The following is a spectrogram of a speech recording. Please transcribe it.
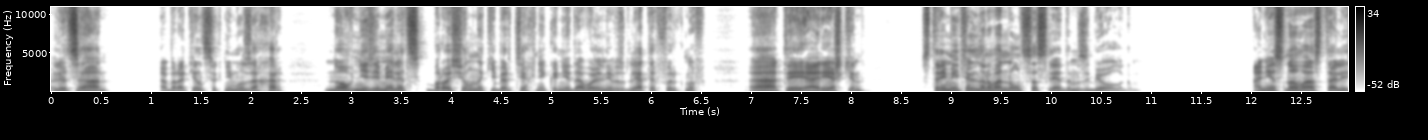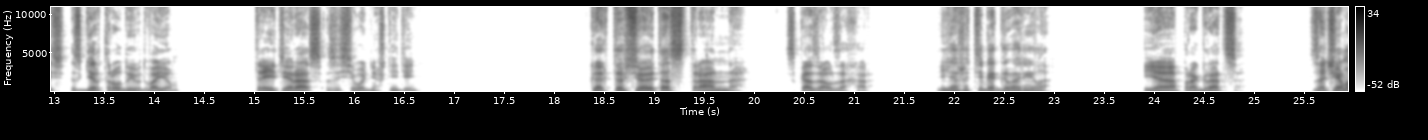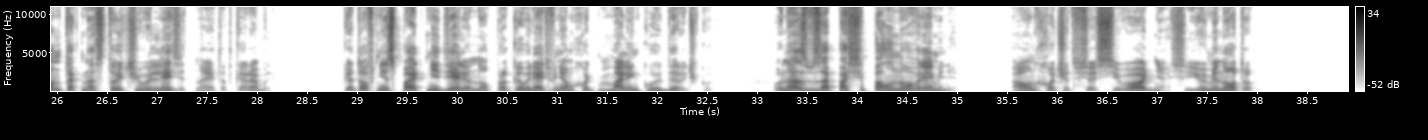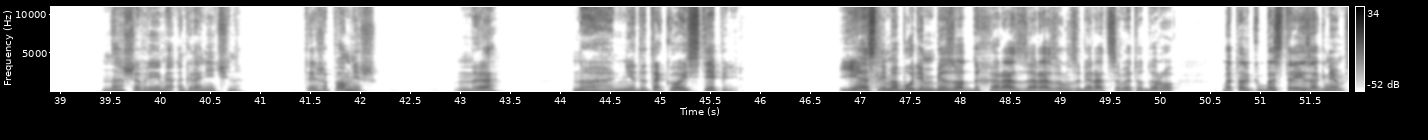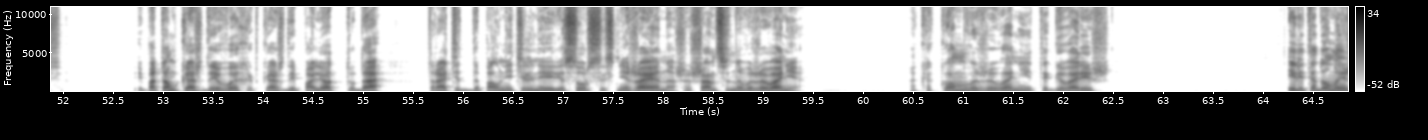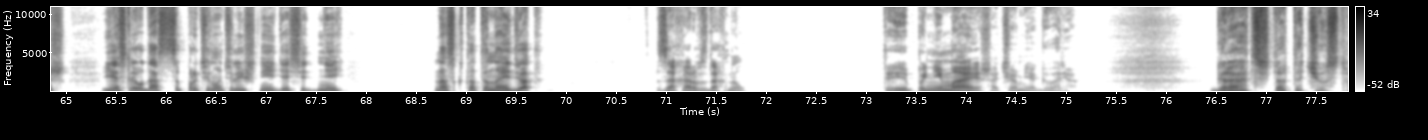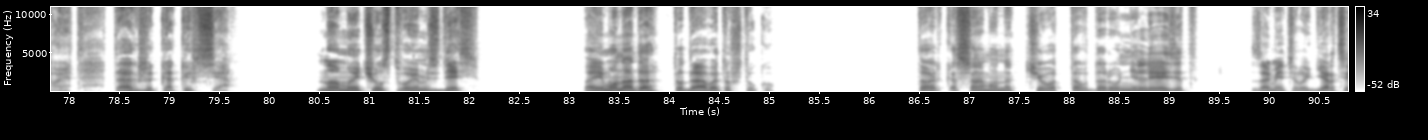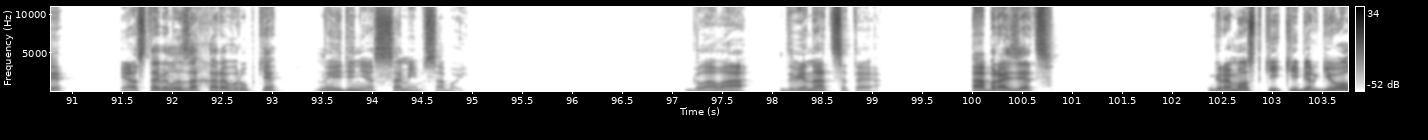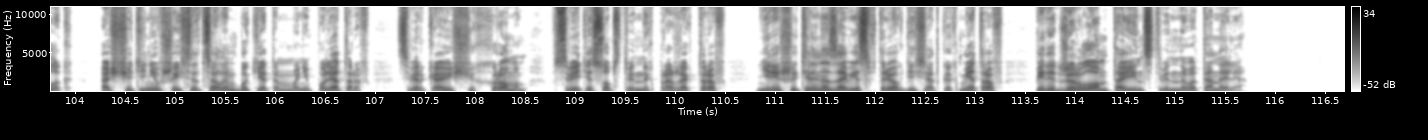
«Люциан!» — обратился к нему Захар, но внеземелец бросил на кибертехника недовольный взгляд и, фыркнув, «А, ты, Орешкин!» стремительно рванулся следом за биологом. Они снова остались с Гертрудой вдвоем. Третий раз за сегодняшний день. «Как-то все это странно», — сказал Захар. «Я же тебе говорила». «Я про Зачем он так настойчиво лезет на этот корабль? Готов не спать неделю, но проковырять в нем хоть маленькую дырочку. У нас в запасе полно времени, а он хочет все сегодня, сию минуту. Наше время ограничено. Ты же помнишь? Да, но не до такой степени. Если мы будем без отдыха раз за разом забираться в эту дыру, мы только быстрее загнемся. И потом каждый выход, каждый полет туда — тратит дополнительные ресурсы, снижая наши шансы на выживание. О каком выживании ты говоришь? Или ты думаешь, если удастся протянуть лишние 10 дней, нас кто-то найдет? Захар вздохнул. Ты понимаешь, о чем я говорю. Град что-то чувствует, так же, как и все. Но мы чувствуем здесь. А ему надо туда, в эту штуку. Только сам он от чего-то в дыру не лезет, заметила Герти и оставила Захара в рубке наедине с самим собой. Глава 12. Образец. Громоздкий кибергеолог, ощетинившийся целым букетом манипуляторов, сверкающих хромом в свете собственных прожекторов, нерешительно завис в трех десятках метров перед жерлом таинственного тоннеля.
